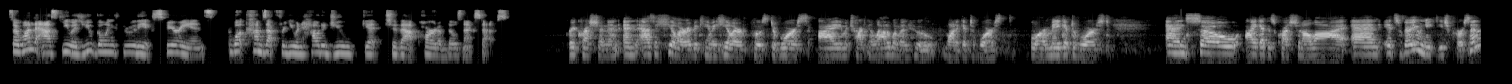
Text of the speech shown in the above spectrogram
So I wanted to ask you, as you going through the experience, what comes up for you and how did you get to that part of those next steps? Great question. And, and as a healer, I became a healer post divorce. I am attracting a lot of women who want to get divorced or may get divorced. And so I get this question a lot, and it's very unique to each person.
